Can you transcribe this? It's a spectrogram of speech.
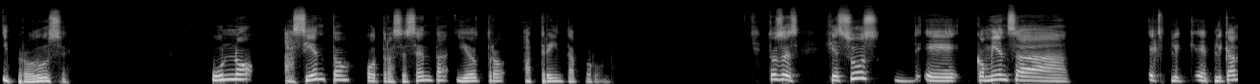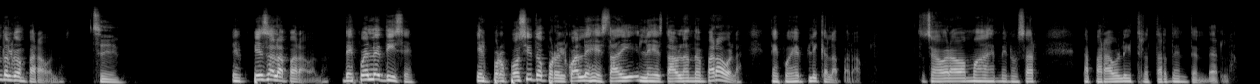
y produce. Uno a ciento, otro a sesenta y otro a treinta por uno. Entonces, Jesús eh, comienza explicando algo en parábolas. Sí. Empieza la parábola. Después les dice el propósito por el cual les está, les está hablando en parábola. Después explica la parábola. Entonces, ahora vamos a desmenuzar la parábola y tratar de entenderla.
